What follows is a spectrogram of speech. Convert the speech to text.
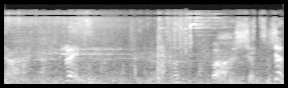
Friends! Oh, shit, shit!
